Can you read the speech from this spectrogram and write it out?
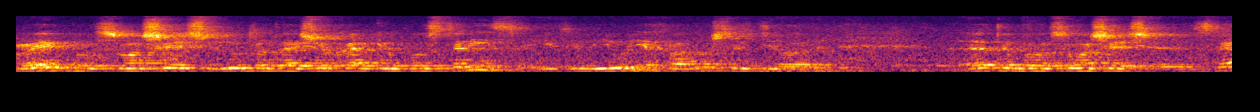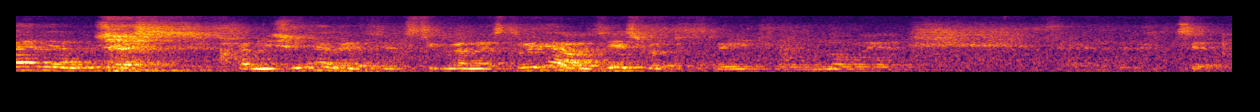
Проект был сумасшедший, ну тогда еще Харьков был столица, если бы не уехал, а ну что сделали? Это было сумасшедшее здание, ну сейчас там ничего нет, это стеклянная струя, а вот здесь вот стоит новая э, церковь.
